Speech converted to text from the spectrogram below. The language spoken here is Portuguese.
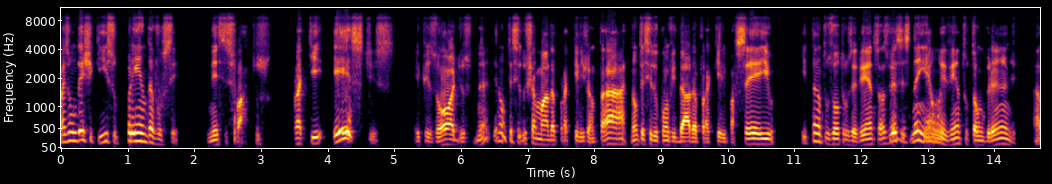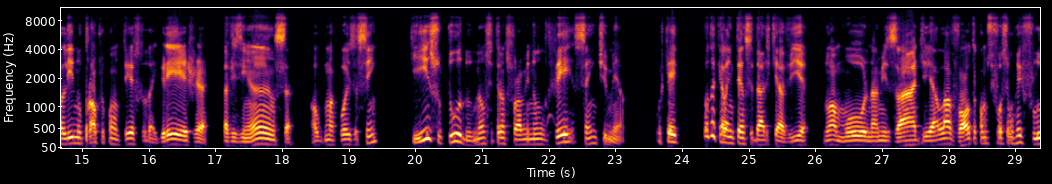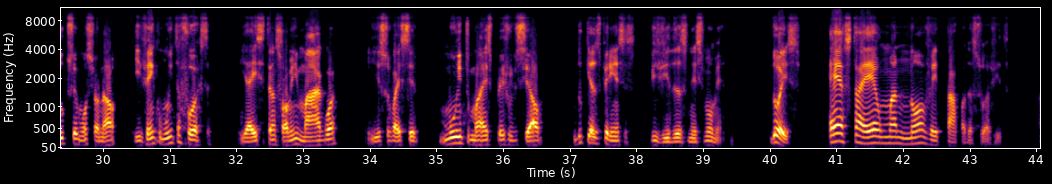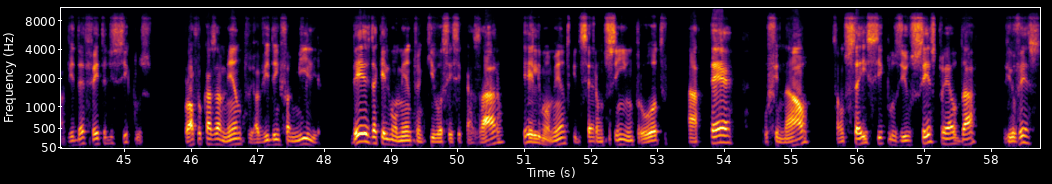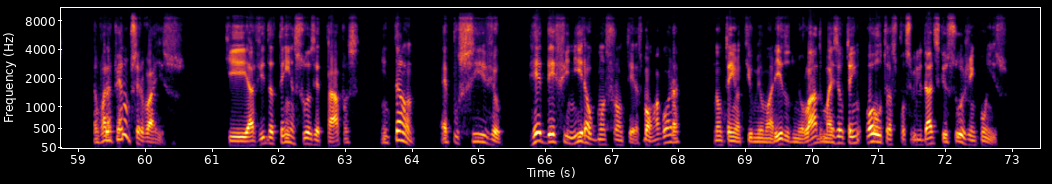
Mas não deixe que isso prenda você nesses fatos, para que estes episódios, né, de não ter sido chamada para aquele jantar, não ter sido convidada para aquele passeio e tantos outros eventos, às vezes nem é um evento tão grande, ali no próprio contexto da igreja, da vizinhança, alguma coisa assim, que isso tudo não se transforme num ressentimento. Porque toda aquela intensidade que havia no amor, na amizade, ela volta como se fosse um refluxo emocional e vem com muita força. E aí se transforma em mágoa, e isso vai ser muito mais prejudicial do que as experiências vividas nesse momento. Dois, esta é uma nova etapa da sua vida. A vida é feita de ciclos. O próprio casamento, a vida em família. Desde aquele momento em que vocês se casaram, aquele momento que disseram sim um para o outro, até o final, são seis ciclos e o sexto é o da viuvez. Então vale a pena observar isso, que a vida tem as suas etapas. Então é possível redefinir algumas fronteiras. Bom, agora não tenho aqui o meu marido do meu lado, mas eu tenho outras possibilidades que surgem com isso.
